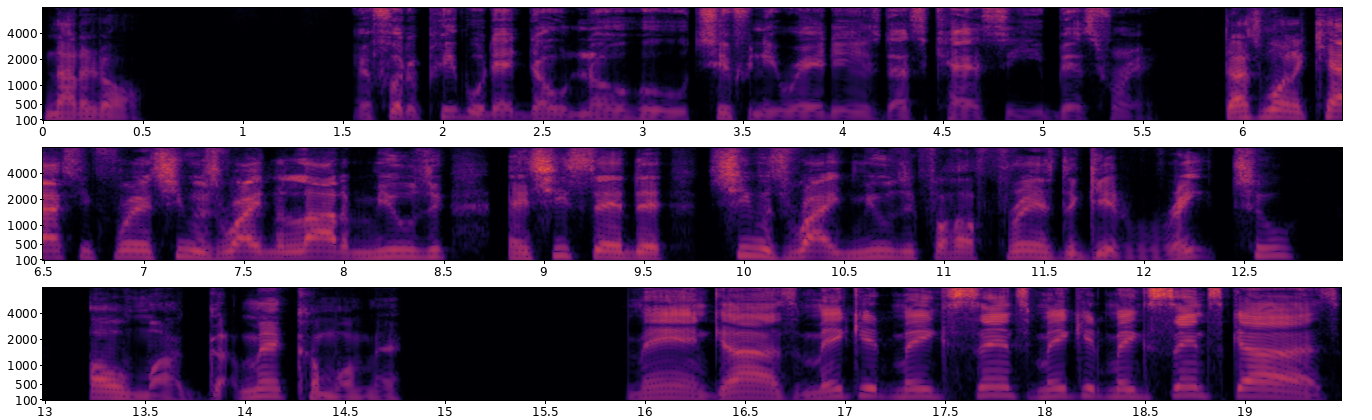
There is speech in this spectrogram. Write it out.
Not at all. And for the people that don't know who Tiffany Red is, that's Cassie's best friend. That's one of Cassie's friends. She was writing a lot of music, and she said that she was writing music for her friends to get raped to. Oh my God, man, come on, man. Man, guys, make it make sense. Make it make sense, guys.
